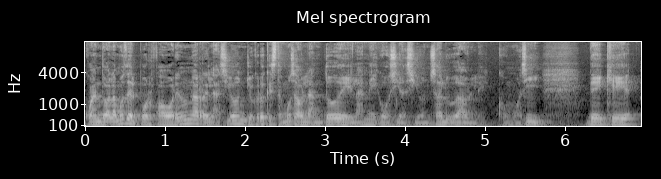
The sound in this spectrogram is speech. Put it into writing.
Cuando hablamos del por favor en una relación, yo creo que estamos hablando de la negociación saludable. ¿Cómo así? De que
